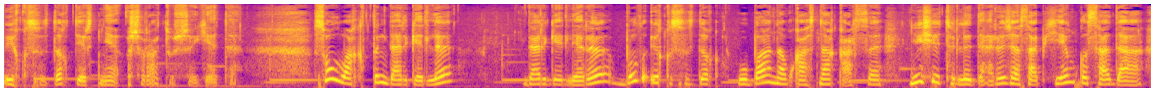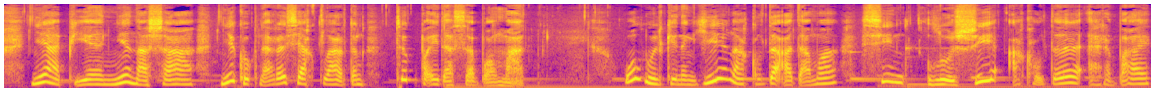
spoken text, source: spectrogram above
ұйқысыздық дертіне ұшыратушы еді. Сол уақыттың дәрігерлі дәрігерлері бұл ұйқысыздық оба науқасына қарсы неше түрлі дәрі жасап ем қылса да не апиен не наша не көкнәрі сияқтылардың түк пайдасы болмады. Ол өлкенің ең ақылды адамы син лужи ақылды әрі бай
